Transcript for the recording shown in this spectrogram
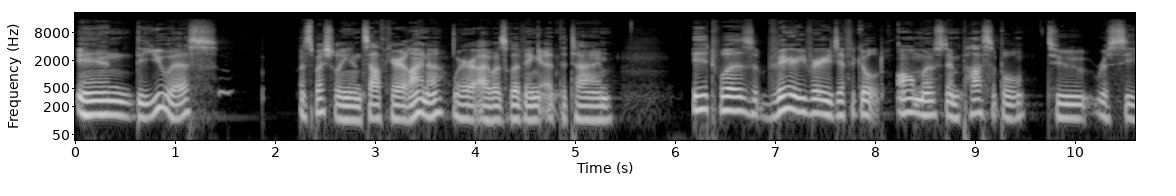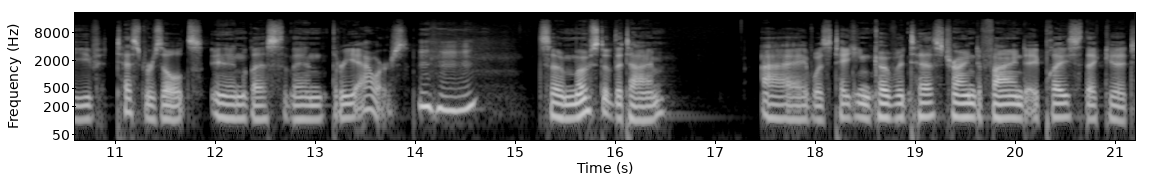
In the US, especially in South Carolina, where I was living at the time, it was very, very difficult, almost impossible to receive test results in less than three hours. Mm-hmm. So, most of the time, I was taking COVID tests trying to find a place that could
